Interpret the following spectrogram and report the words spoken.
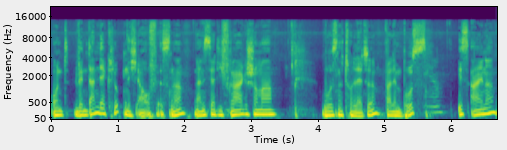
und wenn dann der Club nicht auf ist, ne, dann ist ja die Frage schon mal, wo ist eine Toilette? Weil im Bus Ja. ist eine,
